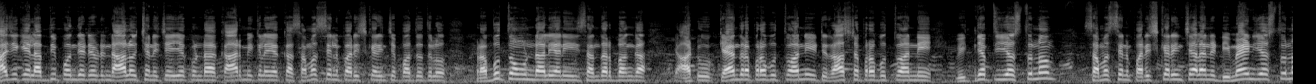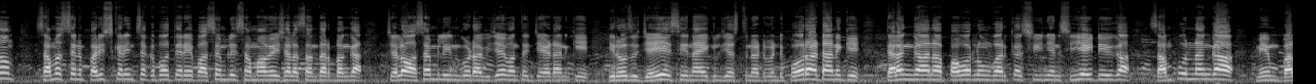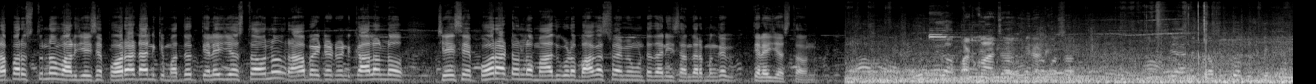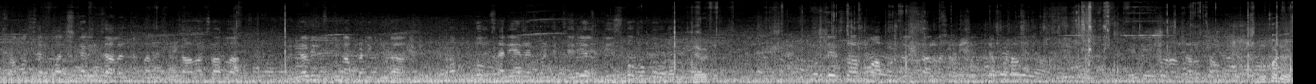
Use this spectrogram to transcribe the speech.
రాజకీయ లబ్ధి పొందేటటువంటి ఆలోచన చేయకుండా కార్మికుల యొక్క సమస్యలను పరిష్కరించే పద్ధతిలో ప్రభుత్వం ఉండాలి అని ఈ సందర్భంగా అటు కేంద్ర ప్రభుత్వాన్ని ఇటు రాష్ట్ర ప్రభుత్వాన్ని విజ్ఞప్తి చేస్తున్నాం. సమస్యను పరిష్కరించాలని డిమాండ్ చేస్తున్నాం. సమస్యను పరిష్కరించకపోతే రేపు అసెంబ్లీ సమావేశాల సందర్భంగా చలో అసెంబ్లీని కూడా విజయవంతం చేయడానికి ఈరోజు జేఏసీ నాయకులు చేస్తున్నటువంటి పోరాటానికి Telangana power loom workers union సిఐటిగా సంపూర్ణంగా మేము బలపరు బలపరుస్తున్నాం వాళ్ళు చేసే పోరాటానికి మద్దతు తెలియజేస్తా ఉన్నాం. రాబోయేటటువంటి కాలంలో చేసే పోరాటంలో మాది కూడా భాగస్వామ్యం ఉంటుందని ఈ సందర్భంగా తెలియజేస్తా ఉన్నాం. విషయాన్ని ప్రభుత్వం దృష్టికి పరిష్కరించాలని చెప్పని చాలాసార్లు విన్నవించుకున్నప్పటికీ కూడా ప్రభుత్వం సరి అయినటువంటి చర్యలు తీసుకోకపోవడం ఇప్పుడు చేస్తాము అప్పుడు చేస్తాము అని చెప్పడం మేము ఎదుర్కోవడం జరుగుతాం ఇంకోటి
